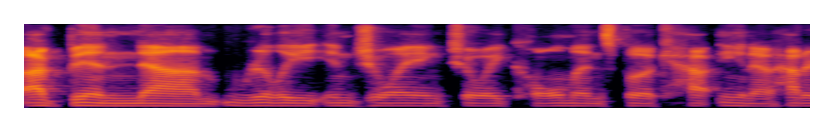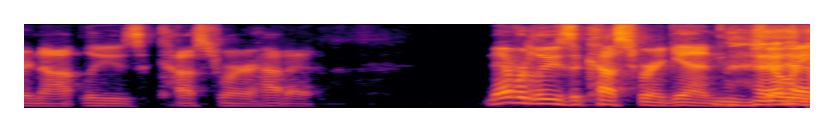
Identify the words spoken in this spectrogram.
i've been um really enjoying joey coleman's book how you know how to not lose a customer how to never lose a customer again joey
